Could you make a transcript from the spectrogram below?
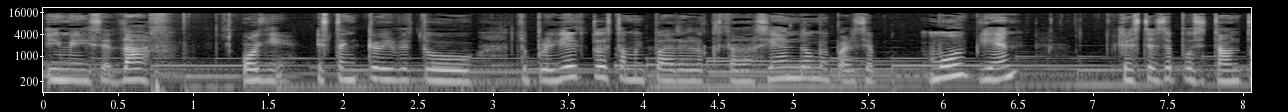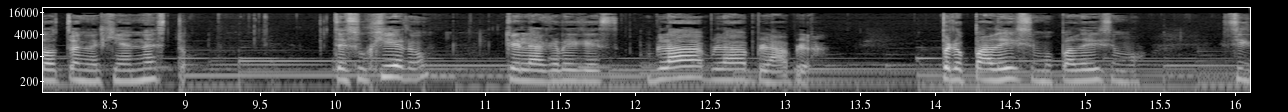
y me dice, Daf, oye, está increíble tu, tu proyecto, está muy padre lo que estás haciendo, me parece muy bien que estés depositando toda tu energía en esto. Te sugiero que le agregues bla, bla, bla, bla. Pero padrísimo, padrísimo. Si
